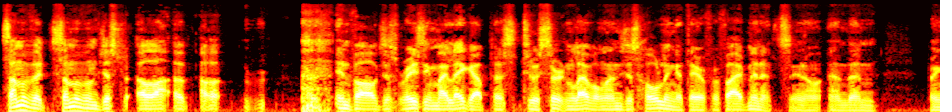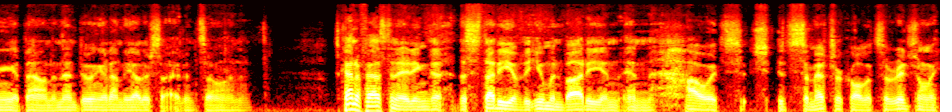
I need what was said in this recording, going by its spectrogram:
some of it, some of them just a lot, uh, uh, involve just raising my leg up to, to a certain level and just holding it there for five minutes, you know, and then bringing it down and then doing it on the other side and so on. It's, it's kind of fascinating the the study of the human body and and how it's it's symmetrical. It's originally,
